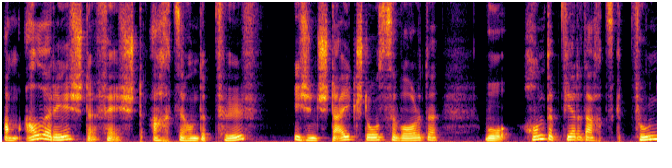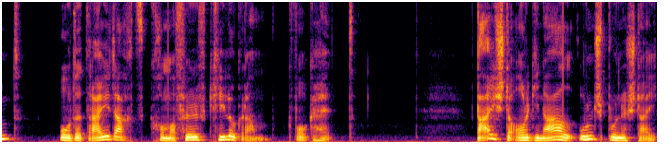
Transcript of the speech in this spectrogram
Am allerersten Fest 1805 ist ein Stein gestoßen worden, wo 184 Pfund oder 83,5 Kilogramm gewogen hat. Da ist der Original Unspunnenstein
